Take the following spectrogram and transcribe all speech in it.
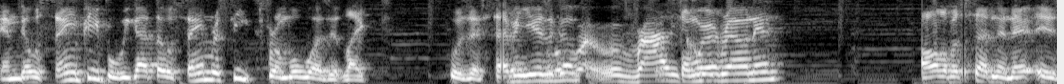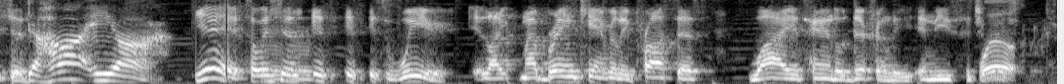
And those same people, we got those same receipts from what was it, like, was it seven years ago? Riley Somewhere Cooper around then? All of a sudden, there is with just the hard ER. Yeah, so it's Mm-hmm. just it's, it's it's weird. Like my brain can't really process why it's handled differently in these situations. well, situations.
